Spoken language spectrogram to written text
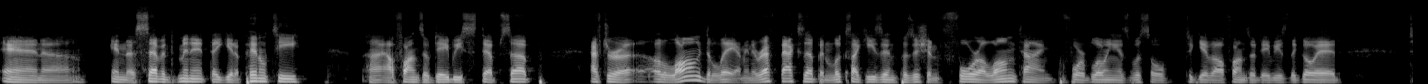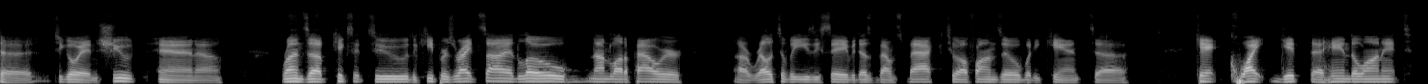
and uh in the seventh minute they get a penalty. Uh, Alfonso Davies steps up after a, a long delay. I mean, the ref backs up and looks like he's in position for a long time before blowing his whistle to give Alfonso Davies the go ahead to to go ahead and shoot and uh, runs up, kicks it to the keeper's right side, low, not a lot of power, uh, relatively easy save. It does bounce back to Alfonso, but he can't uh, can't quite get the handle on it,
